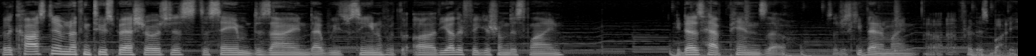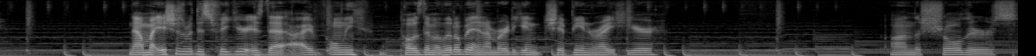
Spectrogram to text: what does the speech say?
For the costume, nothing too special. It's just the same design that we've seen with uh, the other figures from this line. He does have pins though, so just keep that in mind uh, for this body. Now my issues with this figure is that I've only posed him a little bit and I'm already getting chipping right here on the shoulders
